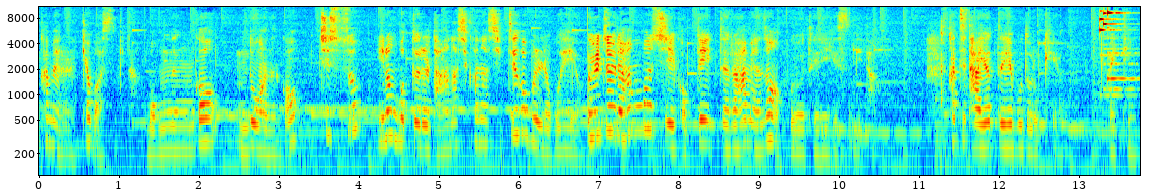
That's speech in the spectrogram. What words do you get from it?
카메라를 켜보았습니다. 먹는 거, 운동하는 거, 치수 이런 것들을 다 하나씩 하나씩 찍어보려고 해요. 일주일에 한 번씩 업데이트를 하면서 보여드리겠습니다. 같이 다이어트 해보도록 해요. 파이팅!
